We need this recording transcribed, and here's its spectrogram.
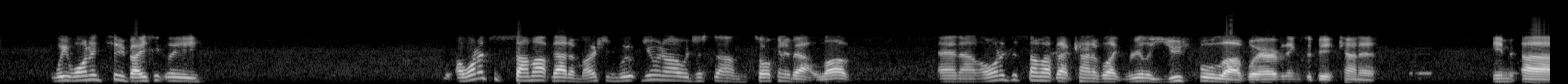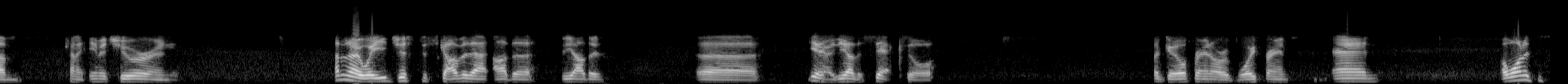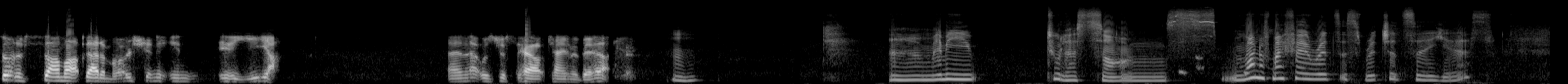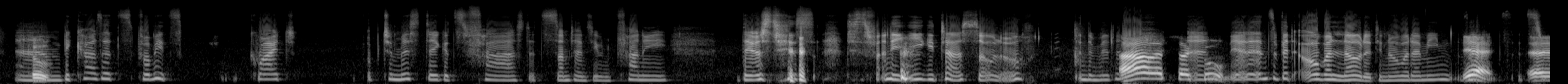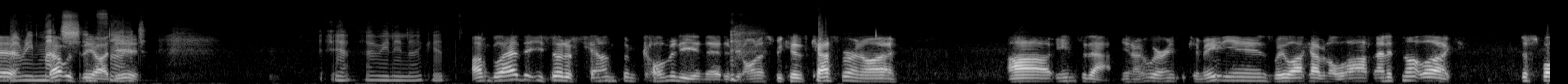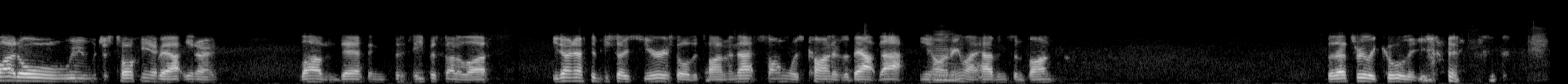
we wanted to basically. I wanted to sum up that emotion. We, you and I were just um, talking about love, and um, I wanted to sum up that kind of like really youthful love, where everything's a bit kind of Im, um, kind of immature and I don't know where you just discover that other the other uh, you know the other sex or a girlfriend or a boyfriend. And I wanted to sort of sum up that emotion in, in a year and that was just how it came about. Mm-hmm. Uh, maybe two last songs. One of my favorites is Richard Say Yes. Um, because it's for me it's quite optimistic, it's fast, it's sometimes even funny. There's this this funny e guitar solo in the middle. Oh, that's so and, cool. Yeah, it's a bit overloaded, you know what I mean? Yeah. It's, it's uh, very much that was the inside. idea. Yeah, I really like it. I'm glad that you sort of found some comedy in there, to be honest, because Casper and I are into that. You know, we're into comedians. We like having a laugh, and it's not like, despite all we were just talking about, you know, love and death and the deeper side of life, you don't have to be so serious all the time. And that song was kind of about that. You know mm. what I mm. mean? Like having some fun. So that's really cool that you.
